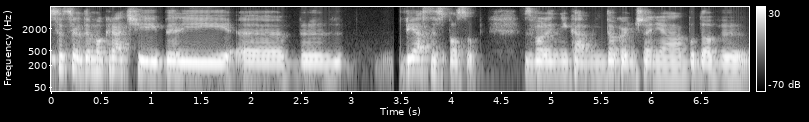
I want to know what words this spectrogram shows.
socjaldemokraci byli w jasny sposób zwolennikami dokończenia budowy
